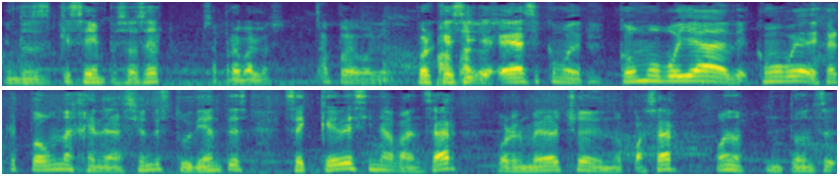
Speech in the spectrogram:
Entonces, ¿qué se empezó a hacer? Pues apruébalos. Ah, pues, boludo, Porque sí, era así como de, ¿cómo voy, a, de- ¿cómo voy a dejar que toda una generación de estudiantes se quede sin avanzar por el mero hecho de no pasar? Bueno, entonces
